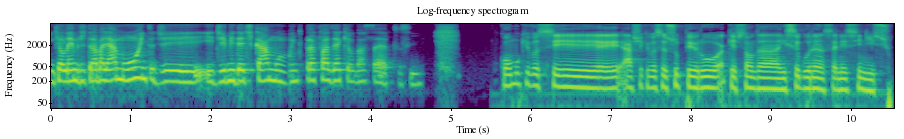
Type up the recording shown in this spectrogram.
em que eu lembro de trabalhar muito de, e de me dedicar muito para fazer aquilo dar certo, assim. Como que você acha que você superou a questão da insegurança nesse início?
